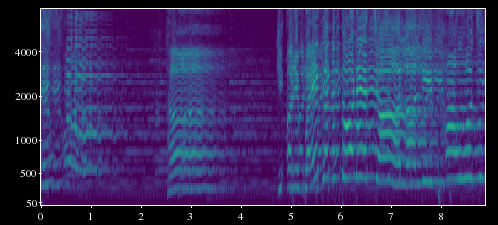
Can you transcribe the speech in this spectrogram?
से हाँ कि अरे बैगन तोड़े चाली भाऊजी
